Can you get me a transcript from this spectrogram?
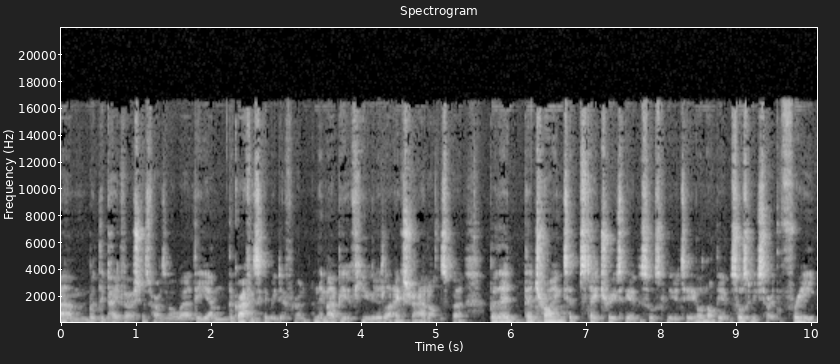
um, with the paid version, as far as I'm aware. The um, the graphics are going to be different, and there might be a few little extra add-ons, but but they they're trying to stay true to the open source community, or not the open source community, sorry, the free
